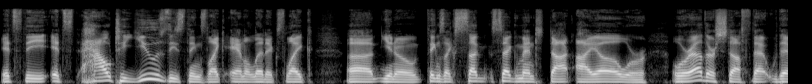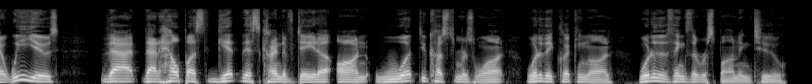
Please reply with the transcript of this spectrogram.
It's the it's how to use these things like analytics, like uh, you know things like seg- segment.io or or other stuff that that we use that that help us get this kind of data on what do customers want, what are they clicking on, what are the things they're responding to?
